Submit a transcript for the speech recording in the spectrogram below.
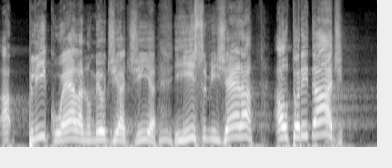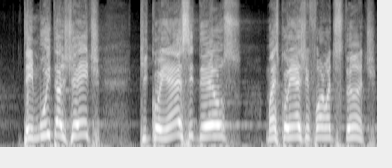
aplico ela no meu dia a dia, e isso me gera autoridade. Tem muita gente que conhece Deus, mas conhece de forma distante.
